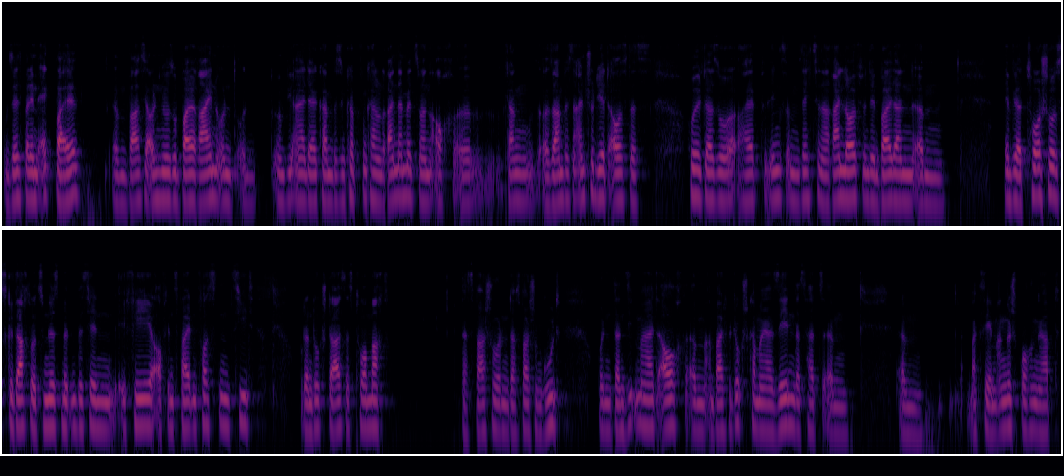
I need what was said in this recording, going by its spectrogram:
Und selbst bei dem Eckball ähm, war es ja auch nicht nur so Ball rein und, und irgendwie einer, der ein bisschen köpfen kann und rein damit, sondern auch äh, klang, sah ein bisschen einstudiert aus, dass Hult da so halb links im 16er reinläuft und den Ball dann ähm, entweder Torschuss gedacht oder zumindest mit ein bisschen Effet auf den zweiten Pfosten zieht, wo dann Druck da ist, das Tor macht. Das war schon, das war schon gut. Und dann sieht man halt auch, ähm, am Beispiel Duxch kann man ja sehen, das hat ähm, ähm, Max eben angesprochen gehabt,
